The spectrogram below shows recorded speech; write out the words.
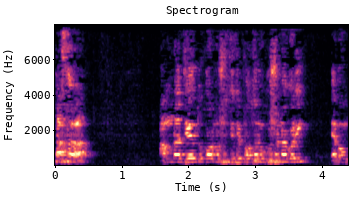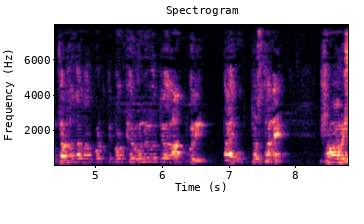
তাছাড়া আমরা যেহেতু কর্মসূচিটি প্রথমে ঘোষণা করি এবং যথাযথ কর্তৃপক্ষের অনুমতিও লাভ করি, তাই উক্ত স্থানে সমাবেশ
